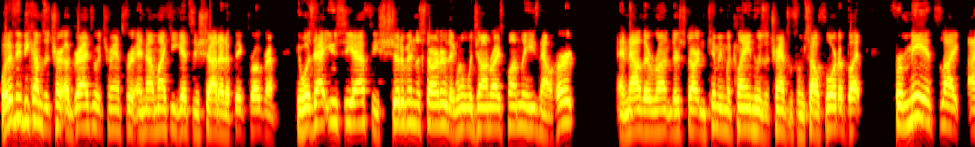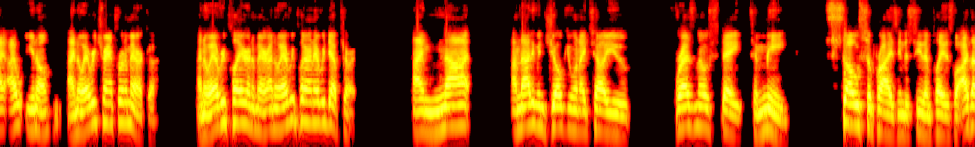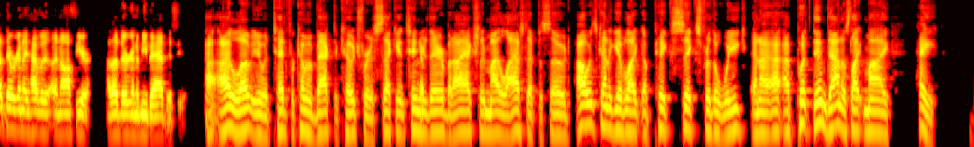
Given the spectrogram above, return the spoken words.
What if he becomes a, tra- a, graduate transfer and now Mikey gets his shot at a big program? He was at UCF. He should have been the starter. They went with John Rhys Plumlee. He's now hurt and now they're run they're starting Timmy McClain, who's a transfer from South Florida. But for me, it's like I, I you know I know every transfer in America, I know every player in America, I know every player on every depth chart. I'm not I'm not even joking when I tell you Fresno State to me so surprising to see them play this well. I thought they were going to have a, an off year. I thought they were going to be bad this year. I, I love you know, with Tedford coming back to coach for a second tenure there, but I actually my last episode I always kind of give like a pick six for the week, and I, I put them down as like my hey,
